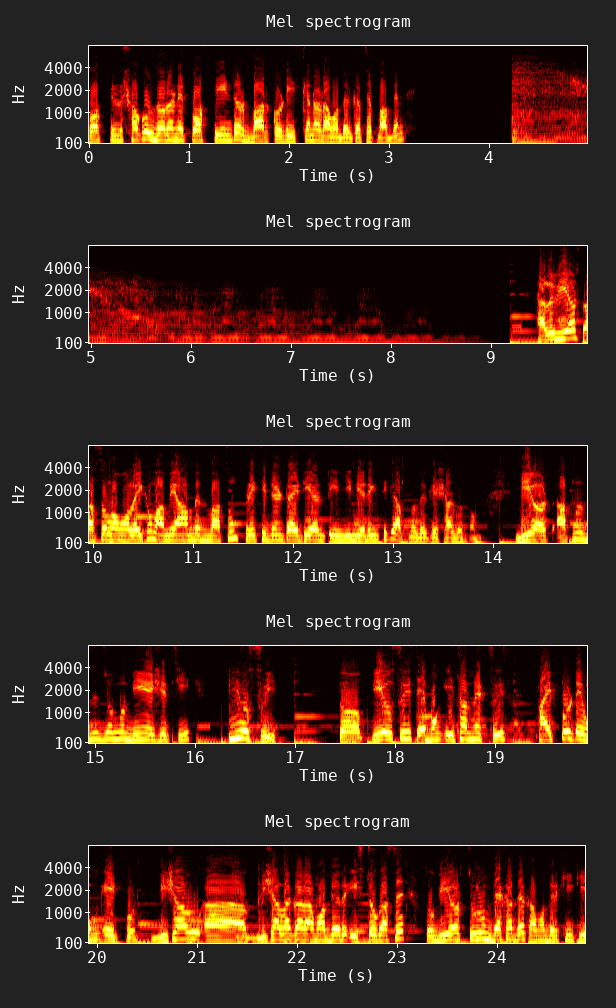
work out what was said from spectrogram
পথ প্রিন্টার, সকল ধরনের পথ প্রিন্টার বারকোড স্ক্যানার আমাদের কাছে পাবেন। হ্যালো ভিউয়ার্স আসসালামু আলাইকুম। আমি Ahmed Masum president IT and engineering থেকে আপনাদেরকে স্বাগতম। ভিউয়ার্স আপনাদের জন্য নিয়ে এসেছি পিও সুইচ তো পিও সুইচ এবং ইথারনেট সুইচ ফাইভ পোর্ট এবং এইট পোর্ট বিশাল বিশাল আকার আমাদের স্টক আছে। তো ভিউয়ার্স চলুন দেখা যাক আমাদের কি কি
